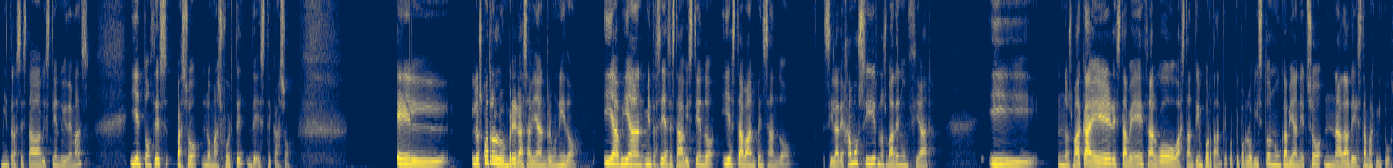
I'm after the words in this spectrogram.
mientras estaba vistiendo y demás. Y entonces pasó lo más fuerte de este caso. los cuatro lumbreras habían reunido y habían, mientras ella se estaba vistiendo, y estaban pensando, si la dejamos ir nos va a denunciar y nos va a caer esta vez algo bastante importante, porque por lo visto nunca habían hecho nada de esta magnitud,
